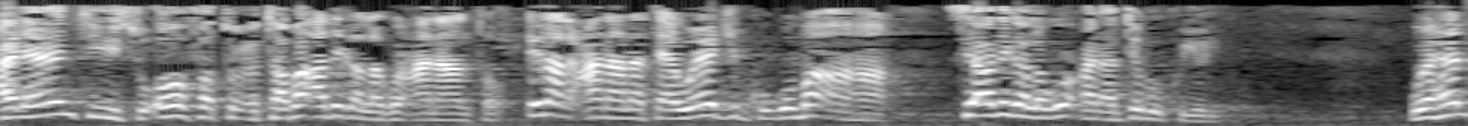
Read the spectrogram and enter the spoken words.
canaantiisu oo fatuctaba adiga lagu canaanto. Inaad canaanataa waajibkuguma aha si adiga lagu canaanto buu ku yidhi. Wahal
